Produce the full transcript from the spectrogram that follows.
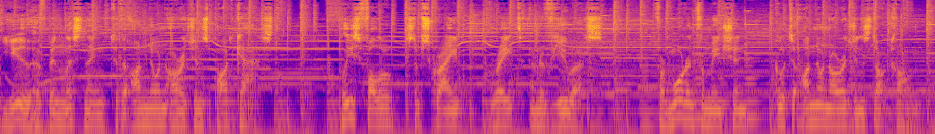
You have been listening to the Unknown Origins podcast. Please follow, subscribe, rate, and review us. For more information, go to unknownorigins.com.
